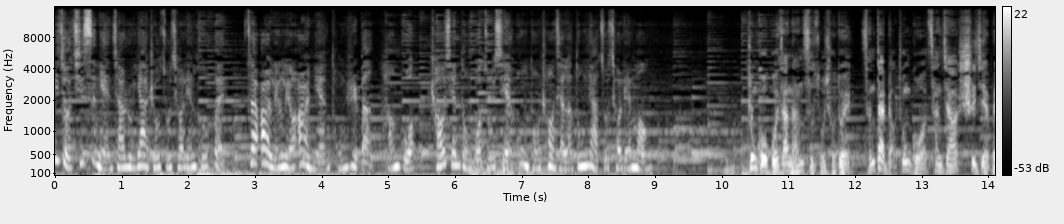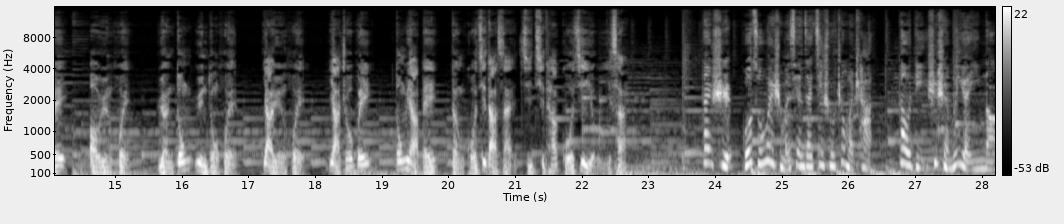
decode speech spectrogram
一九七四年加入亚洲足球联合会，在二零零二年同日本、韩国、朝鲜等国足协共同创建了东亚足球联盟。中国国家男子足球队曾代表中国参加世界杯、奥运会、远东运动会、亚运会、亚洲杯、东亚杯等国际大赛及其他国际友谊赛。但是，国足为什么现在技术这么差？到底是什么原因呢？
